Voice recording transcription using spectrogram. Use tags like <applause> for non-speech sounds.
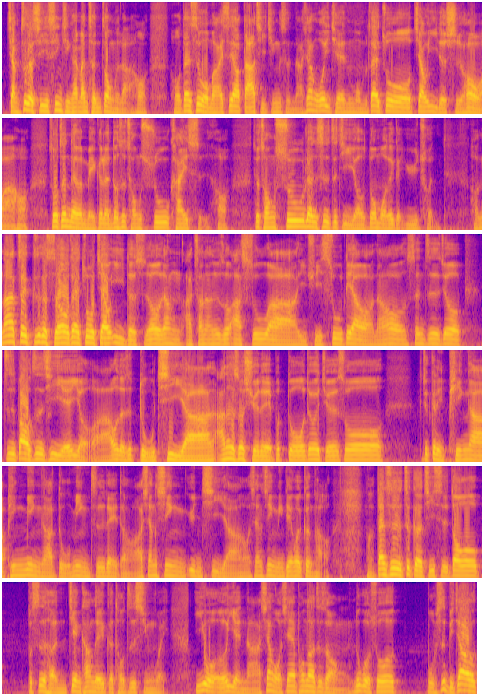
讲这个心心情还蛮沉重的啦，吼，哦，但是我们还是要打起精神的。像我以前我们在做交易的时候啊，哈，说真的，每个人都是从输开始，哈，就从输认识自己有多么的一个愚蠢。好，那在这个时候在做交易的时候，让啊常常就说啊输啊，与其输掉啊，然后甚至就自暴自弃也有啊，或者是赌气呀，啊那个时候学的也不多，就会觉得说。就跟你拼啊，拼命啊，赌命之类的啊，相信运气啊，我相信明天会更好啊。但是这个其实都不是很健康的一个投资行为。以我而言啊，像我现在碰到这种，如果说我是比较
